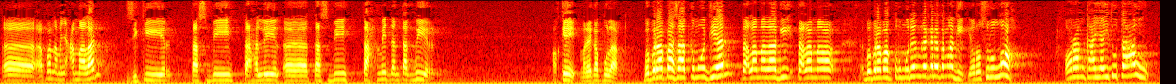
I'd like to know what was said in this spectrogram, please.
uh, apa namanya amalan zikir, tasbih, tahlil, uh, tasbih, tahmid dan takbir. Oke, mereka pulang. Beberapa saat kemudian, tak lama lagi, tak lama beberapa waktu kemudian mereka datang lagi. Ya Rasulullah, orang kaya itu tahu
